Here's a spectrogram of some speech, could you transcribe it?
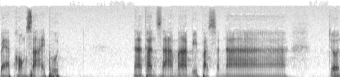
แบบของสายพุทธนะท่านสามารถวิปัสสนา จน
